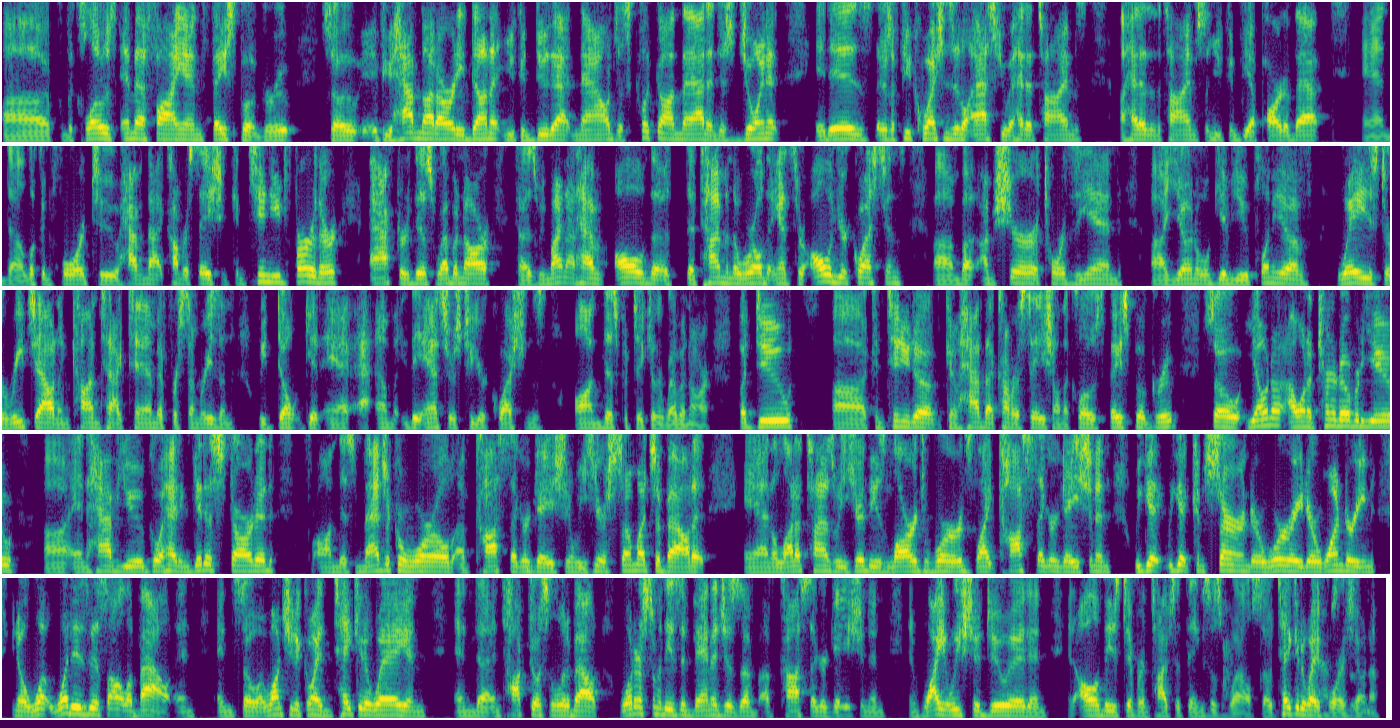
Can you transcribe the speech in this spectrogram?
uh, the closed MFIN Facebook group. So if you have not already done it, you can do that now. Just click on that and just join it. It is there's a few questions it'll ask you ahead of times ahead of the time so you can be a part of that and uh, looking forward to having that conversation continued further after this webinar because we might not have all the, the time in the world to answer all of your questions um, but i'm sure towards the end uh, Yonah will give you plenty of ways to reach out and contact him if for some reason we don't get a- um, the answers to your questions on this particular webinar but do uh, continue to have that conversation on the closed Facebook group. So, Yonah, I want to turn it over to you uh, and have you go ahead and get us started on this magical world of cost segregation. We hear so much about it, and a lot of times we hear these large words like cost segregation, and we get we get concerned or worried or wondering, you know, what what is this all about? And and so I want you to go ahead and take it away and and uh, and talk to us a little bit about what are some of these advantages of, of cost segregation and and why we should do it and and all of these different types of things as well. So take it away Absolutely. for us, Jonah.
